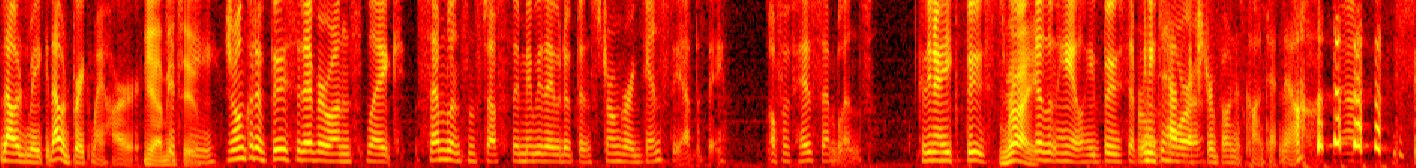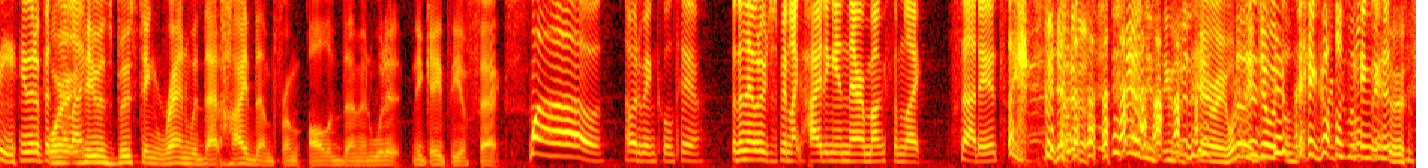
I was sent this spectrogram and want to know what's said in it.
that would make that would break my heart. Yeah, me to too. see. Jaune could have boosted everyone's like semblance and stuff, so then maybe they would have been stronger against the apathy off of his semblance. Because you know he boosts, right? Right. He doesn't heal. He boosts everyone. We need to have aura. extra bonus content now. Yeah. to see. He would have been Or the, if he was boosting Ren, would that hide them from all of them, and would it negate the effects? whoa, that would have been cool too. But then they would have just been like hiding in there amongst them, like sad dudes. Man, these things are scary. What do they do with those big old little fingers. fingers?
